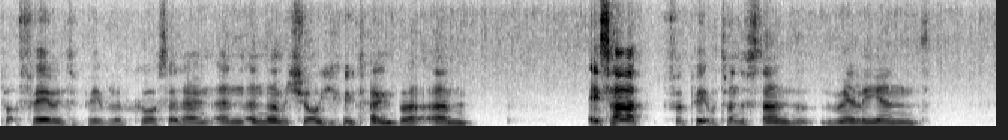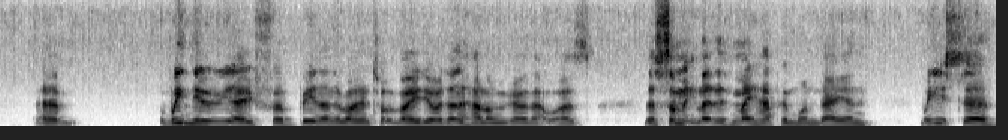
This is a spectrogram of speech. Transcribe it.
put fear into people, of course I don't, and and I'm sure you don't. But um, it's hard for people to understand really, and um, we knew, you know, for being on the Ryan Talk Radio, I don't know how long ago that was. There's something like this may happen one day, and we used to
